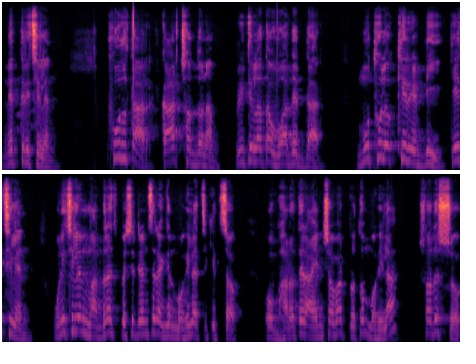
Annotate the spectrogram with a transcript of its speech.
নেত্রী ছিলেন। ফুলতার কার ছদ্মনাম? প্রীতিলতা ওয়াদেদার। মুথুলক্ষ্মী রেড্ডি কে ছিলেন? উনি ছিলেন মাদ্রাজ প্রেসিডেন্সির একজন মহিলা চিকিৎসক ও ভারতের আইনসভার প্রথম মহিলা সদস্য।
